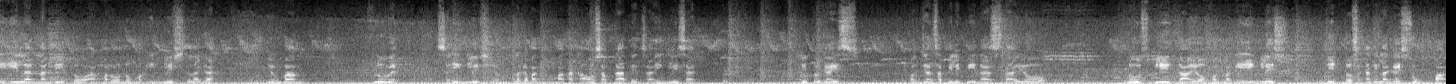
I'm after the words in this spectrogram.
iilan lang dito ang marunong mag-English talaga. Yung bang fluent sa English yung talaga bang makakausap natin sa Englishan? Dito guys pag dyan sa Pilipinas tayo nosebleed tayo pag mag-i-English dito sa kanila guys sumpa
